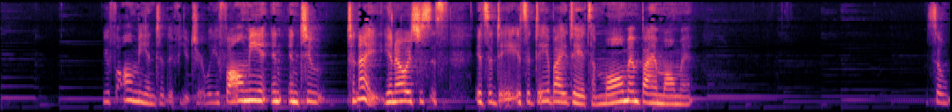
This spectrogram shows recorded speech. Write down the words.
Will you follow me into the future? Will you follow me in, into tonight? You know, it's just, it's, it's a day, it's a day by day. It's a moment by moment. So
